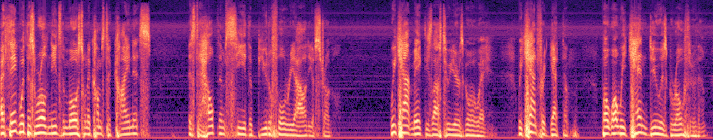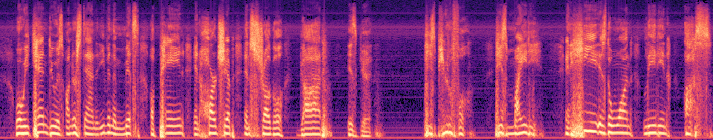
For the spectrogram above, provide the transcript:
I think what this world needs the most when it comes to kindness is to help them see the beautiful reality of struggle. We can't make these last two years go away. We can't forget them. But what we can do is grow through them. What we can do is understand that even in the midst of pain and hardship and struggle, God is good. He's beautiful. He's mighty. And He is the one leading us.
